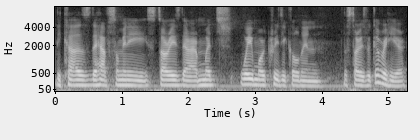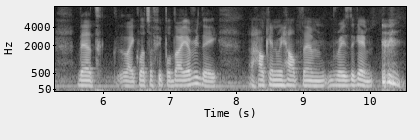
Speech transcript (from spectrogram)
because they have so many stories that are much way more critical than the stories we cover here. That like lots of people die every day. How can we help them raise the game?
